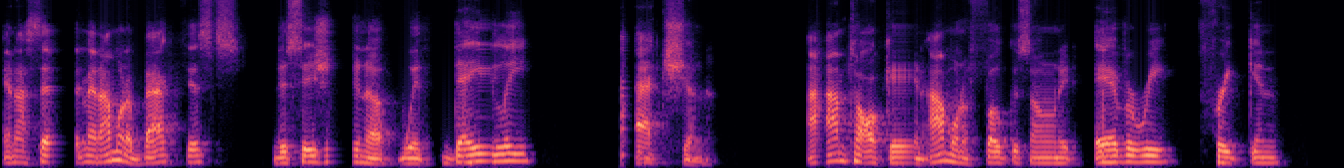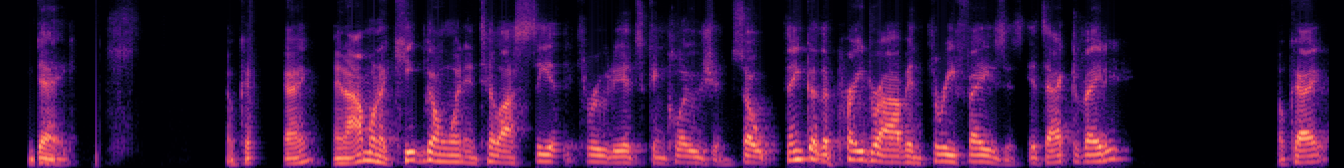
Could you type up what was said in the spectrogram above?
and I said, man, I'm going to back this decision up with daily action. I'm talking, I'm going to focus on it every freaking day. Okay. And I'm going to keep going until I see it through to its conclusion. So think of the prey drive in three phases it's activated. Okay.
